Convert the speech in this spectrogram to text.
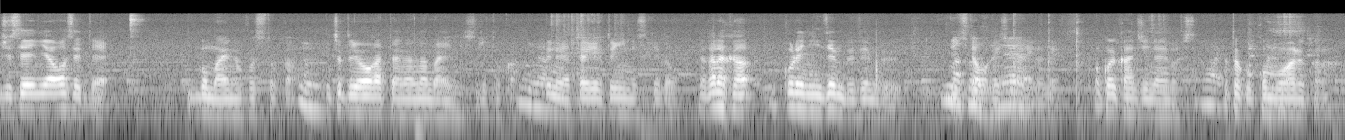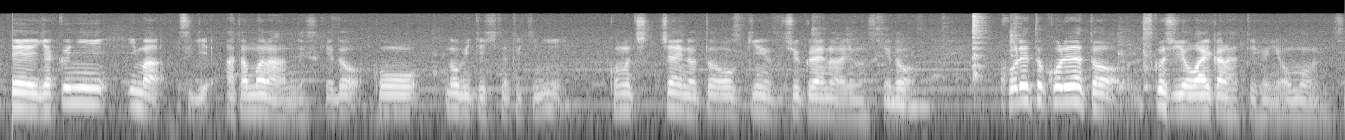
樹勢に合わせて5枚残すとか、うん。ちょっと弱かったら7枚にするとか、うん。そういうのやってあげるといいんですけどなかなかこれに全部全部できたわけじゃないので,、まあこういう感じになりました、はい。あとはここもあるかなで逆に今次頭なんですけどこう伸びてきた時にこのちっちゃいのと大きいのと中くらいのありますけど、これとこれだと少し弱いかなっていうふうに思うんです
